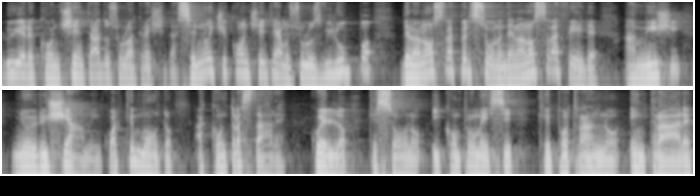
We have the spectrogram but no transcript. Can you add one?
lui era concentrato sulla crescita. Se noi ci concentriamo sullo sviluppo della nostra persona, della nostra fede, amici, noi riusciamo in qualche modo a contrastare quello che sono i compromessi che potranno entrare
